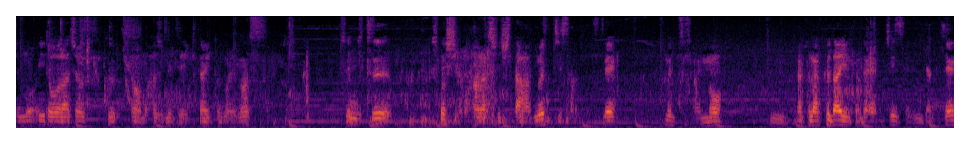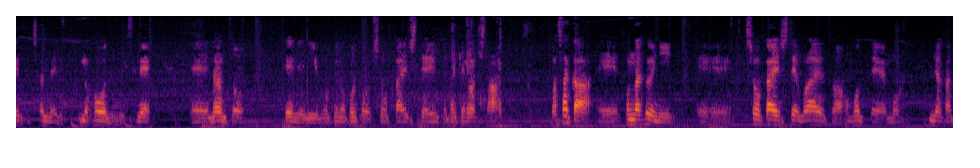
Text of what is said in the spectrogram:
人の移動ラジオ局、今日も始めていきたいと思います。先日、少しお話ししたムッチさんですね。ムッチさんの、うん、泣く泣くダイエットで人生に逆転チャンネルの方でですね、えー、なんと、丁寧に僕のことを紹介していただけました。まさか、えー、そんな風に、えー、紹介してもらえるとは思ってもいなかっ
